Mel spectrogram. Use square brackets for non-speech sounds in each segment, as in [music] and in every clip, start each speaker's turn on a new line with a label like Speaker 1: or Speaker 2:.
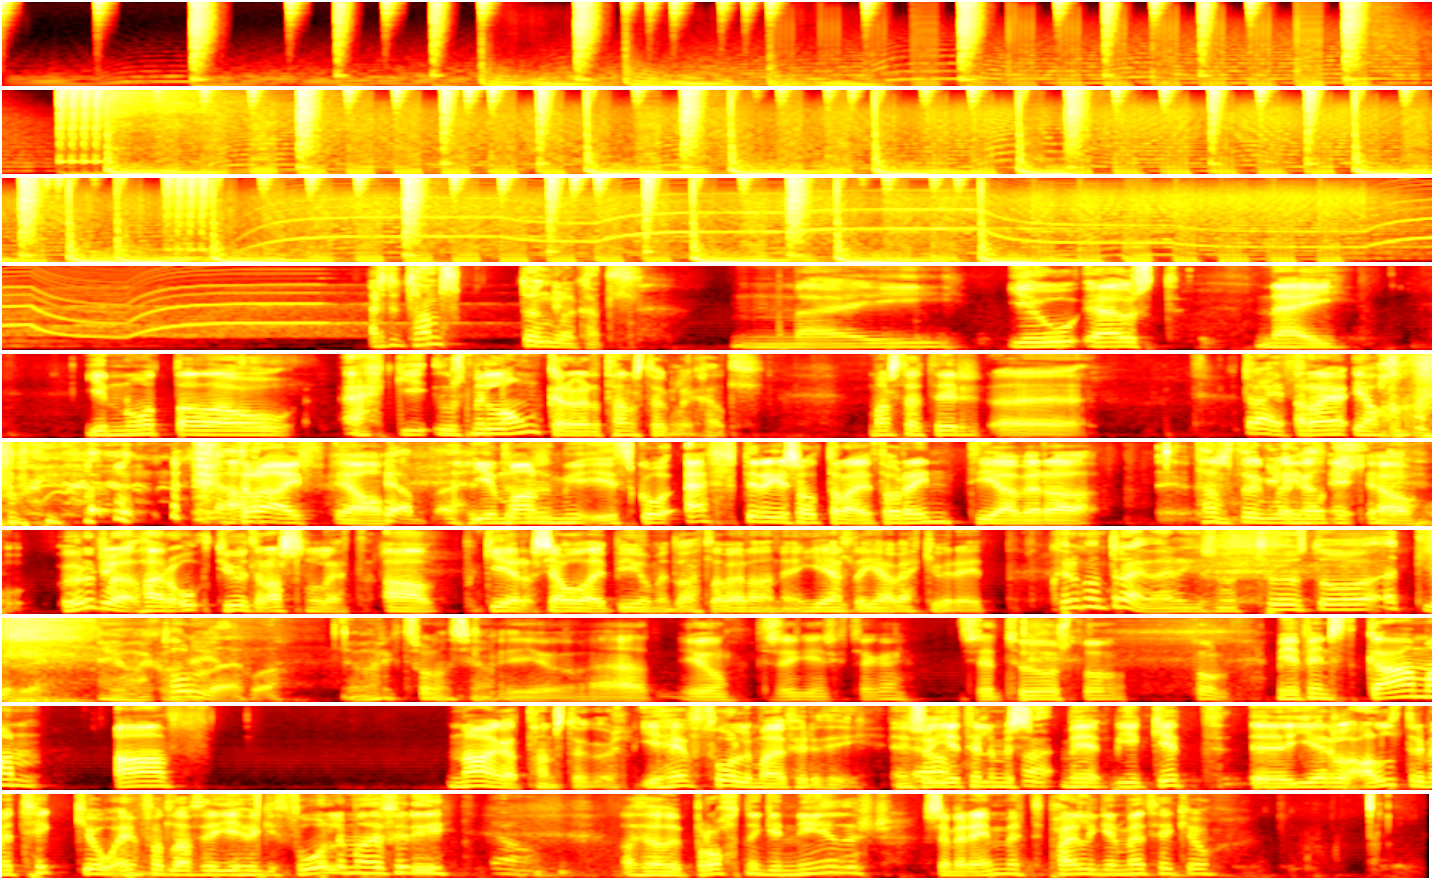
Speaker 1: Ertu tannstöngla-kall?
Speaker 2: Nei, jú, þú veist, nei, ég nota þá ekki, þú veist, mér langar að vera tannstönglega kall. Manst þetta er, uh,
Speaker 1: Drive?
Speaker 2: ræ, [laughs] já, Drive, já,
Speaker 1: Já,
Speaker 2: ég man mjög, sko, eftir að ég sá Drive, þá reyndi ég að vera,
Speaker 1: Tannstöngla-kall?
Speaker 2: ein- já, örgulega, það er djúvillir asnalegt að gera, sjá það í bíómynd og ætla að vera þannig, ég held að ég hef ekki verið einn.
Speaker 1: Hver kom Drive? Er ekki svona 2011?
Speaker 2: Jú, eitthvað
Speaker 1: 12 eða eitthvað?
Speaker 2: Jú, það er ekkert svona að sjá.
Speaker 3: Jú, að, jú, það sé ekki, ég skal tjekka Það sé 2012
Speaker 2: Mér finnst gaman að naga tannstöngul. Ég hef þólimaði fyrir því. Eins og
Speaker 1: Já,
Speaker 2: ég til dæmis,
Speaker 1: það-
Speaker 2: með, ég get, uh, ég er aldrei með tyggjó einfallega af því að ég hef ekki þólimaði fyrir því.
Speaker 1: Já.
Speaker 2: Af því að þau brotna ekki niður, sem er einmitt pælingin með.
